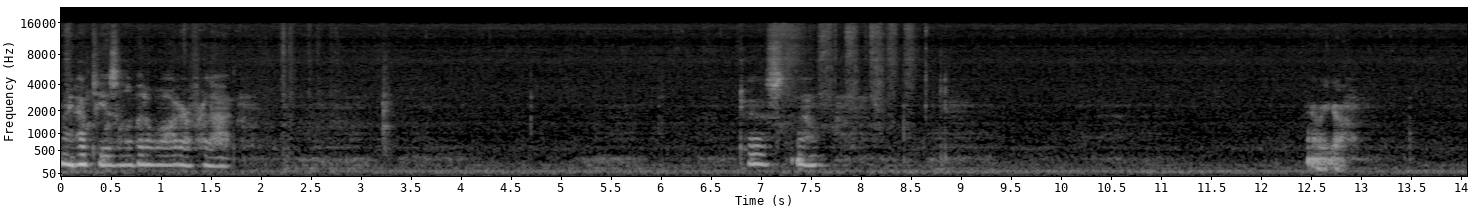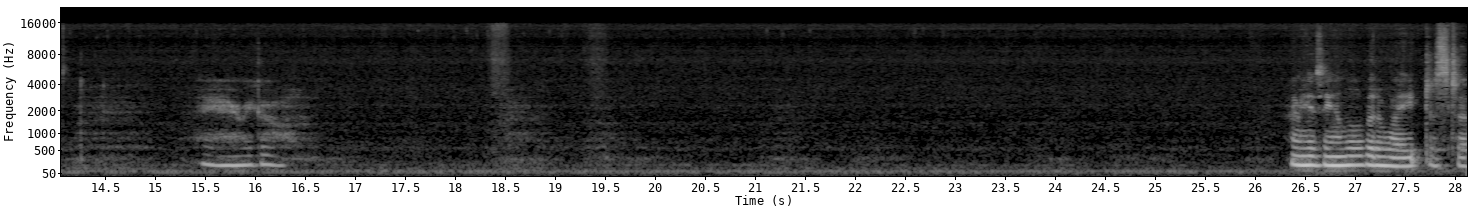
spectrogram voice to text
might have to use a little bit of water for that. Just, no. There we go. There we go. I'm using a little bit of white just to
